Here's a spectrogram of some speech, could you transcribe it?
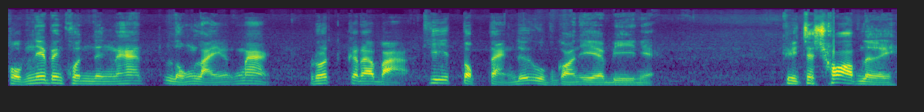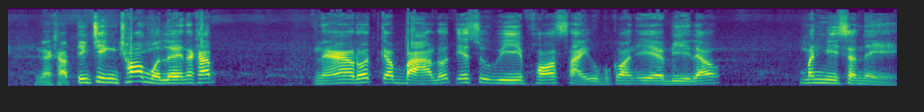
ผมเนี่ยเป็นคนหนึ่งนะฮะหลงไหลมากๆ รถกระบะที่ตกแต่งด้วยอุปกรณ์ ARB เนี่ยคือจะชอบเลยนะครับ จริง ๆ ชอบหมดเลยนะครับนะรถกระบะรถ SUV พอใส่อุปกรณ์ ARB แล้วมันมีเสน่ห์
